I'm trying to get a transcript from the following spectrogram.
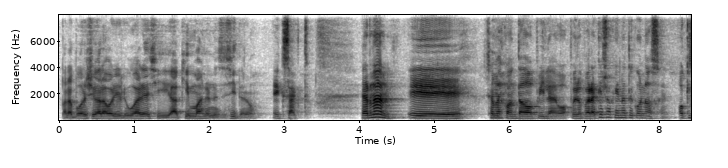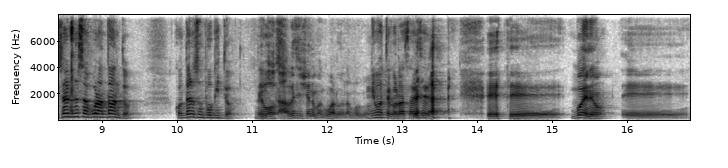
para poder llegar a varios lugares y a quien más lo necesite, ¿no? Exacto. Hernán, eh, ya me has contado pila de vos, pero para aquellos que no te conocen, o quizás no se acuerdan tanto, Contanos un poquito de vos. A veces yo no me acuerdo tampoco. ¿Ni vos te acordás a veces? este, bueno, eh,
